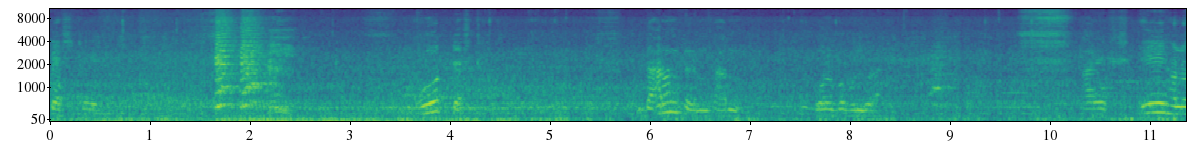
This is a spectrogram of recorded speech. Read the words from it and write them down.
টেস্ট হয়েছে বহুত টেস্ট দারুণ খেলাম দারুণ। বলব বন্ধুরা? আর এই হলো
